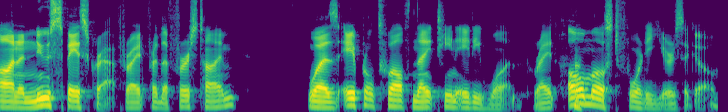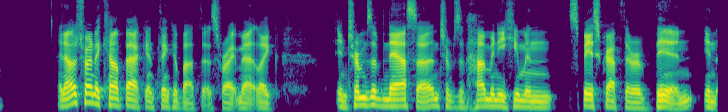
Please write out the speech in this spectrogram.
on a new spacecraft, right, for the first time was April 12th, 1981, right? Almost 40 years ago. And I was trying to count back and think about this, right, Matt? Like, in terms of NASA, in terms of how many human spacecraft there have been in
